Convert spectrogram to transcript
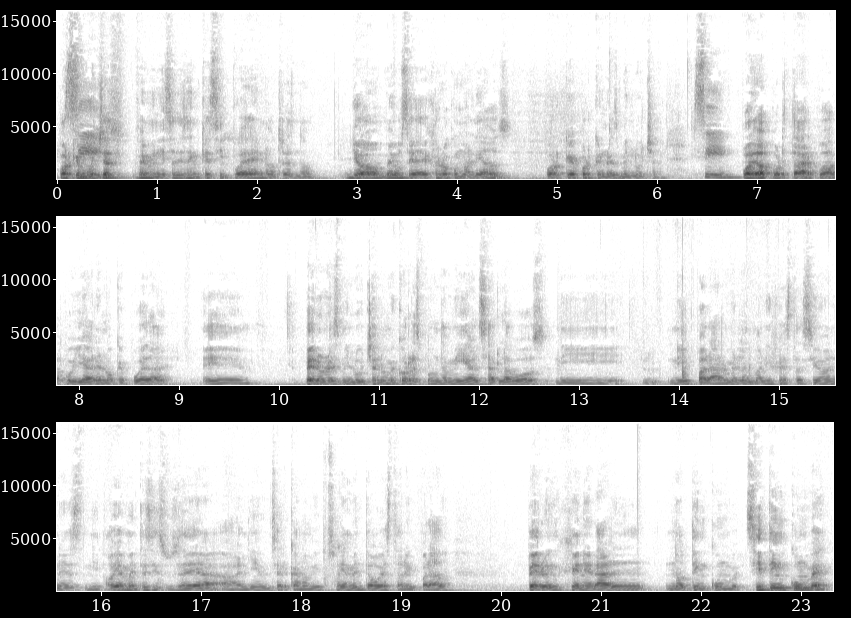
porque muchas feministas dicen que sí pueden otras no. Yo me gustaría dejarlo como aliados ¿por qué? porque no es mi lucha sí puedo aportar puedo apoyar en lo que pueda eh, pero no es mi lucha, no me corresponde a mí alzar la voz ni, ni pararme en las manifestaciones. Ni, obviamente si sucede a, alguien cercano a mí, pues obviamente voy a estar ahí parado. Pero en general no te incumbe, sí te incumbe,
